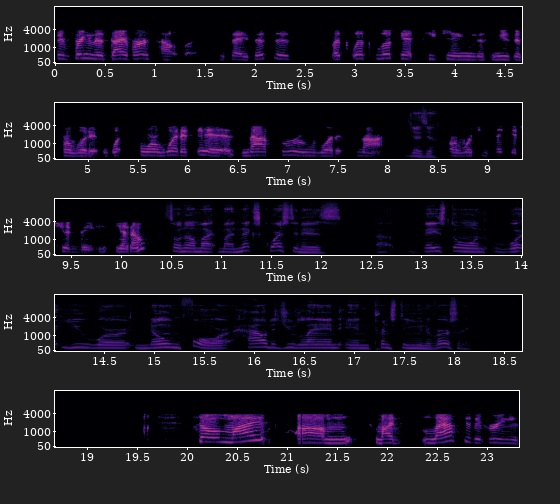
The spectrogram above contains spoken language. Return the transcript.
they're bringing this diverse outlook to say this is let's let's look at teaching this music for what it what for what it is, not through what it's not Yes, yeah. or what you think it should be." You know. So now my, my next question is uh, based on what you were known for, how did you land in Princeton University? So my um, my last two degrees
